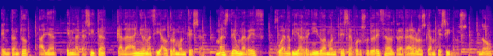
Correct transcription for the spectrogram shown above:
En tanto, allá, en la casita, cada año nacía otro Montesa. Más de una vez, Juan había reñido a Montesa por su dureza al tratar a los campesinos. No,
